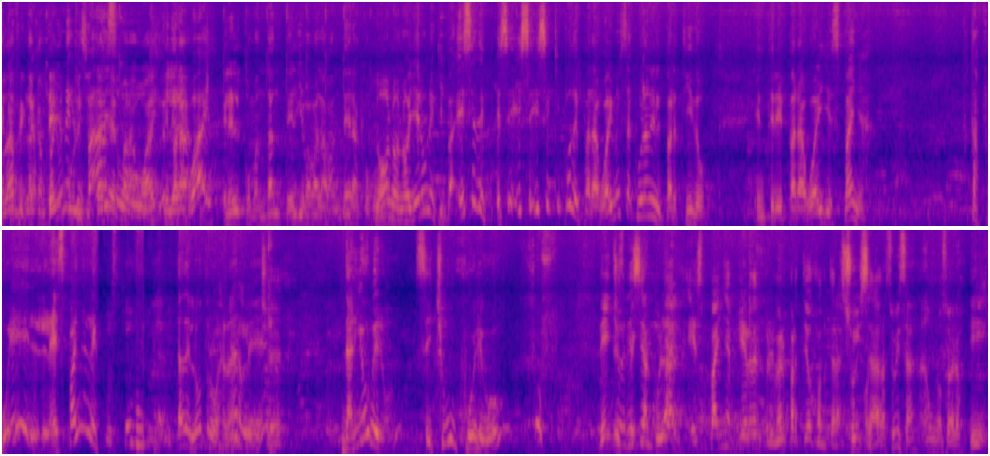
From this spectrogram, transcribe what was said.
Sudáfrica. la campaña un publicitaria de equipazo Paraguay, él era, Paraguay. él era el comandante, él llevaba la bandera como No, un- no, no, y era un equipo. Ese, de- ese, ese, ese equipo de Paraguay, ¿no se acuerdan el partido entre Paraguay y España? Puta, fue. La España le costó la mitad del otro ganarle, ¿eh? Darío Verón se echó un juego. uf, De hecho, en ese espectacular. mundial, España pierde el primer partido contra Suiza. Contra Suiza, a 1-0. Y,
